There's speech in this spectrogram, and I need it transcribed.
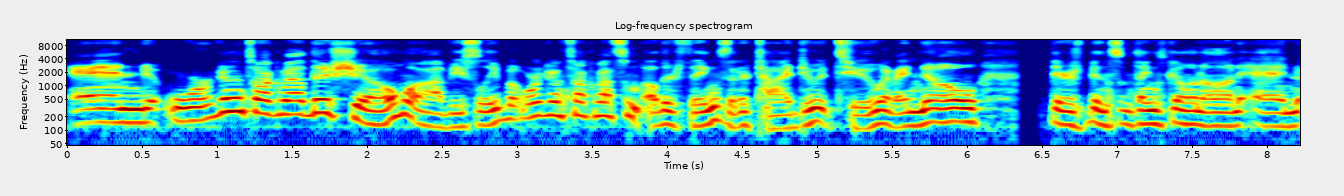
And we're going to talk about this show, obviously, but we're going to talk about some other things that are tied to it too. And I know there's been some things going on. And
